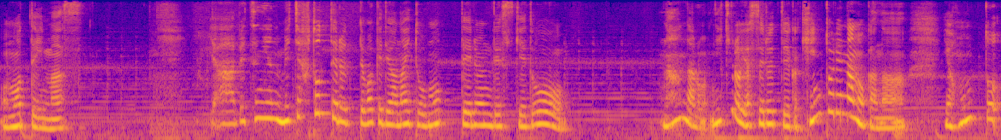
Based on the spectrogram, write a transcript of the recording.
思っています。いや別にあのめっちゃ太ってるってわけではないと思ってるんですけどなんだろう2キロ痩せるっていうか筋トレなのかな？いや本当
